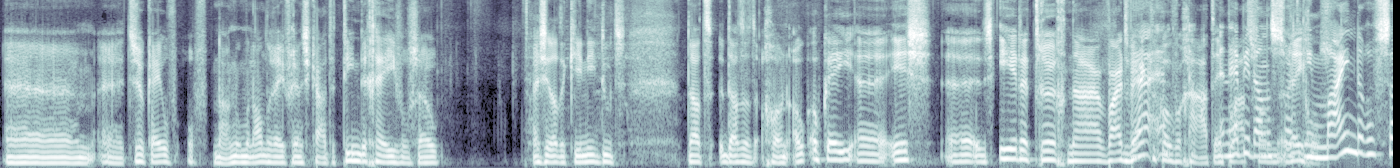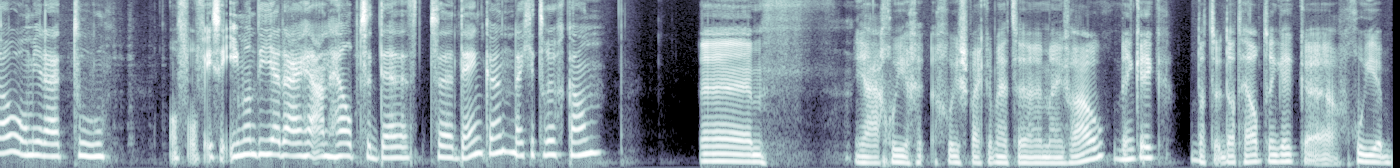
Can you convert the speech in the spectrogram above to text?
Ehm, eh, het is oké of, of, nou noem een andere referentiekaart, de tiende geven of zo. Als je dat een keer niet doet, dat, dat het gewoon ook oké eh, is. Eh, dus eerder terug naar waar het werkelijk over gaat. In En heb je plaats dan een soort regels. reminder of zo om je daartoe... Of, of is er iemand die je daar aan helpt te, de- te denken dat je terug kan? Ehm, ja, goede, goede gesprekken met eh, mijn vrouw, denk ik. Dat, dat helpt, denk ik. Eh goede,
